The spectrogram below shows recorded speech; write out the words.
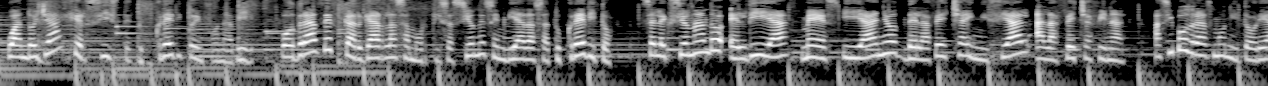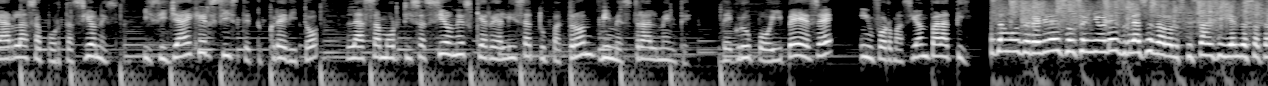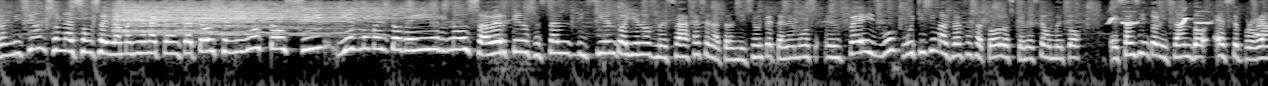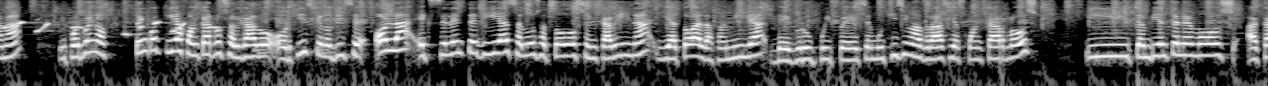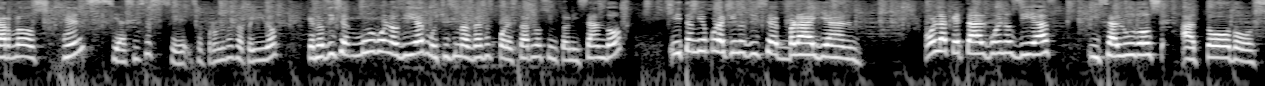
Cuando ya ejerciste tu crédito Infonavit, podrás descargar las amortizaciones enviadas a tu crédito, seleccionando el día, mes y año de la fecha inicial a la fecha final. Así podrás monitorear las aportaciones y si ya ejerciste tu crédito, las amortizaciones que realiza tu patrón bimestralmente. De Grupo IPS, información para ti. Estamos de regreso, señores. Gracias a los que están siguiendo esta transmisión. Son las 11 de la mañana con 14 minutos, sí. Y es momento de irnos a ver qué nos están diciendo ahí en los mensajes en la transmisión que tenemos en Facebook. Muchísimas gracias a todos los que en este momento están sintonizando este programa. Y pues bueno, tengo aquí a Juan Carlos Salgado Ortiz que nos dice, hola, excelente día. Saludos a todos en cabina y a toda la familia de Grupo IPS. Muchísimas gracias, Juan Carlos. Y también tenemos a Carlos Hens, si así se se, pronuncia su apellido, que nos dice muy buenos días, muchísimas gracias por estarnos sintonizando. Y también por aquí nos dice Brian, hola, ¿qué tal? Buenos días y saludos a todos.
